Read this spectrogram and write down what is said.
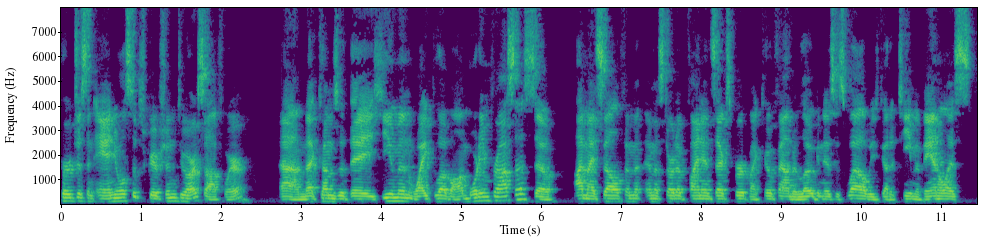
purchase an annual subscription to our software. Um, that comes with a human white glove onboarding process. So I myself am am a startup finance expert. My co-founder Logan is as well. We've got a team of analysts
